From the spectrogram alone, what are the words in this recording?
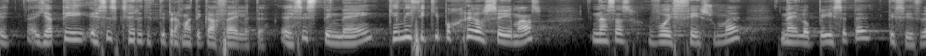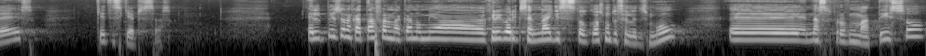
Ε, γιατί εσείς ξέρετε τι πραγματικά θέλετε. Εσείς είστε νέοι και είναι η ηθική υποχρέωσή μας να σας βοηθήσουμε να υλοποιήσετε τις ιδέες και τις σκέψεις σας. Ελπίζω να κατάφερα να κάνω μια γρήγορη ξενάγηση στον κόσμο του εθελοντισμού, ε, να σας προβληματίσω,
